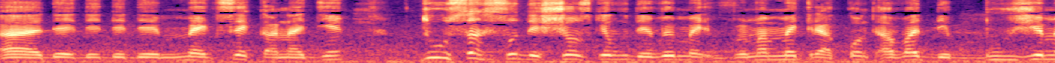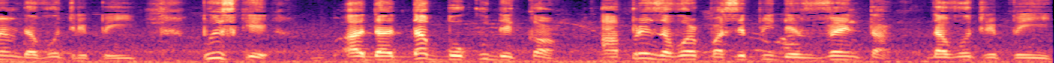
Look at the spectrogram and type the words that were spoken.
des, des, des, des, médecins canadiens. Tout ça, ce sont des choses que vous devez vraiment mettre à compte avant de bouger même dans votre pays. Puisque dans beaucoup de cas, après avoir passé plus de 20 ans dans votre pays,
